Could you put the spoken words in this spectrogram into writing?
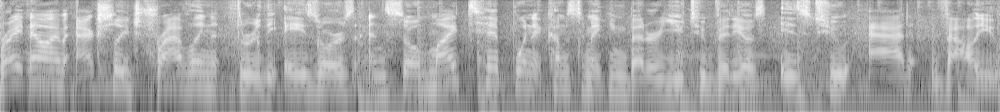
Right now, I'm actually traveling through the Azores, and so my tip when it comes to making better YouTube videos is to add value.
